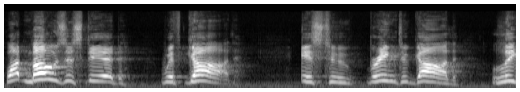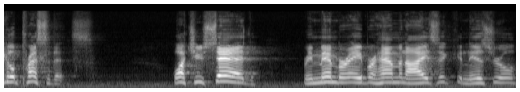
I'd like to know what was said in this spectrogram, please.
What Moses did with God is to bring to God legal precedence. What you said Remember Abraham and Isaac and Israel?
